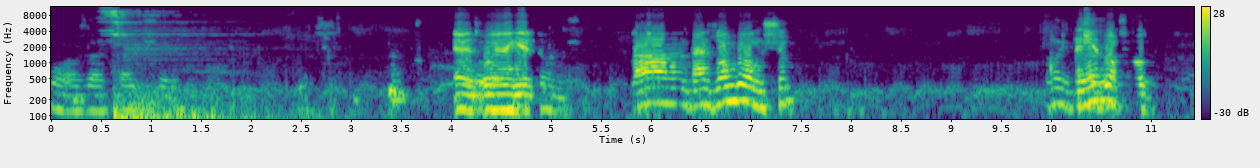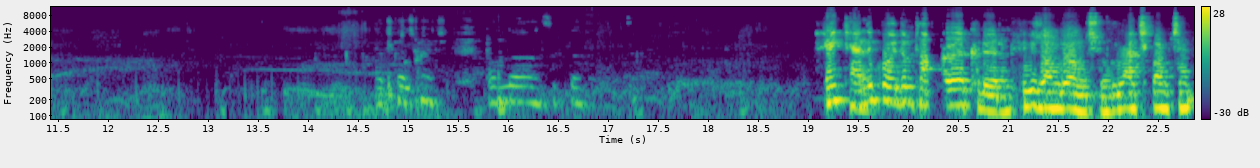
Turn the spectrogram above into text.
Boğazı aşağı düşüyorum. Evet oyuna girdim. Olmuş. Lan ben zombi olmuşum. Hayır. Niye çıktı. oldum? Kaç kaç kaç. Allah zıpla. Şimdi kendi koyduğum tahtaları kırıyorum. Çünkü zombi olmuşum. Buradan çıkmam için.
